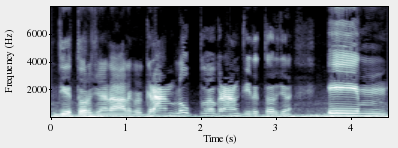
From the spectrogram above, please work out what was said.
direttore generale, quel gran lupo, gran direttore generale. E,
